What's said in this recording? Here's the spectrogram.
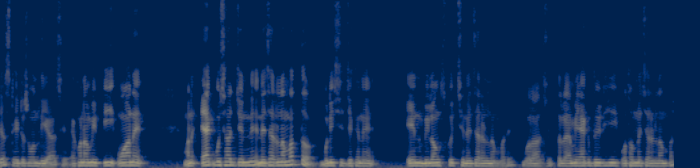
জাস্ট এইটা সমান দেওয়া আছে। এখন আমি পি ওয়ানে মানে এক বোঝার জন্যে ন্যাচারাল নাম্বার তো? বলিস যেখানে এন বিলংস করছে ন্যাচারাল নাম্বারে বলা আছে। তাহলে আমি এক, দুই প্রথম ন্যাচারাল নাম্বার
